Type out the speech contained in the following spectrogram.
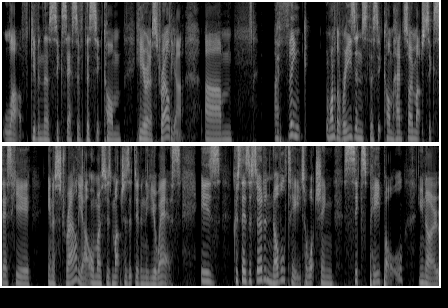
love, given the success of the sitcom here in Australia. Um, I think one of the reasons the sitcom had so much success here in Australia, almost as much as it did in the US, is because there's a certain novelty to watching six people, you know,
